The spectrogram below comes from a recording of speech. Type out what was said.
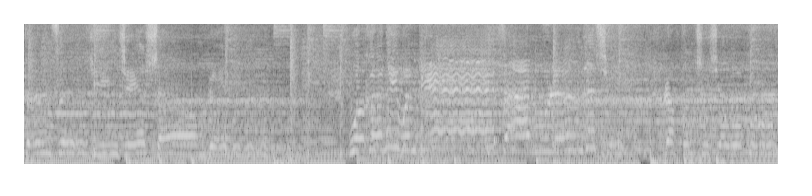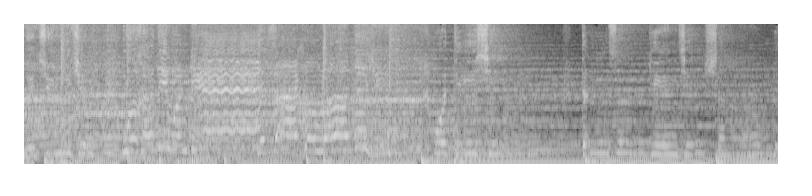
等着迎接伤悲。我和你吻别在无人的街。让风痴笑，我不能拒绝。我和你吻别在狂乱的夜，我的心等着迎接伤悲。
